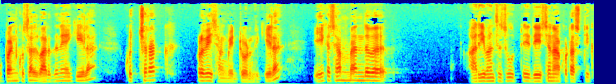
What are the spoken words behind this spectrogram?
උපන් කුසල් වර්ධනය කියලා කොච්චරක් ප්‍රවේශම් වෙන්න ඕනද කියලා ඒක සම්බන්ධව ආරිවංශ සූත්‍රයේ දේශනා කොටස් ටික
